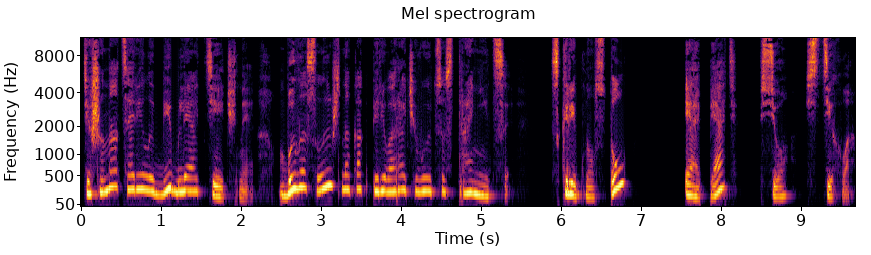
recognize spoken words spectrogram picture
Тишина царила библиотечная, было слышно, как переворачиваются страницы. Скрипнул стул, и опять все стихло.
